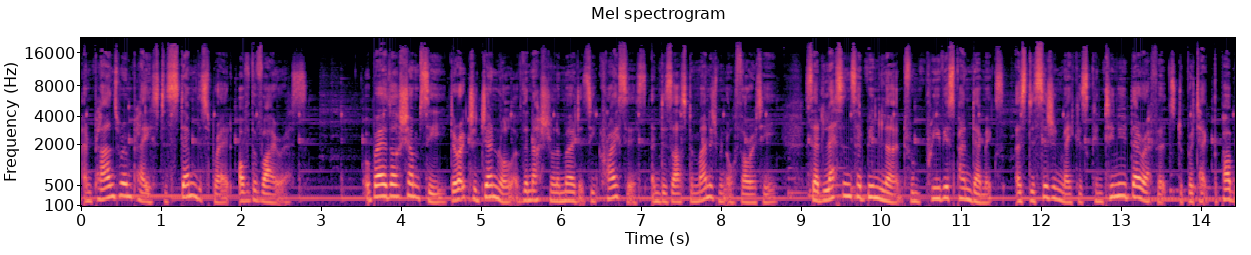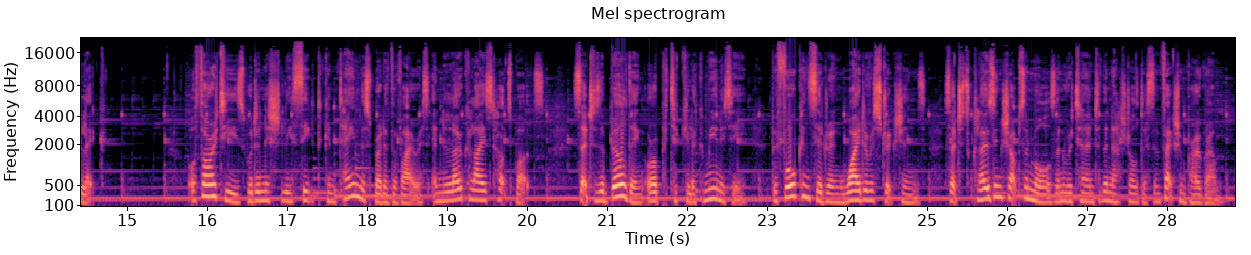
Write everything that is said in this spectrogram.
and plans were in place to stem the spread of the virus. Ubaid Al Shamsi, Director General of the National Emergency Crisis and Disaster Management Authority, said lessons had been learnt from previous pandemics as decision makers continued their efforts to protect the public. Authorities would initially seek to contain the spread of the virus in localised hotspots, such as a building or a particular community, before considering wider restrictions, such as closing shops and malls and return to the National Disinfection Programme.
